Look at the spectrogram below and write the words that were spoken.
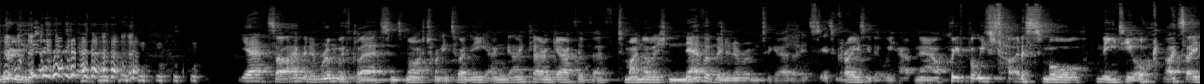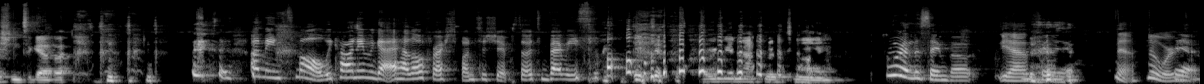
Rude. Yeah, so I haven't been in a room with Claire since March 2020, and, and Claire and Gareth have, have, to my knowledge, never been in a room together. It's it's crazy that we have now. We've but we've started a small, meaty organisation together. I mean, small. We can't even get a HelloFresh sponsorship, so it's very small. Only a matter of time. We're in the same boat. Yeah. I. Yeah. No worries. Yeah.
